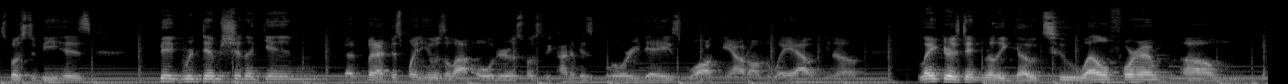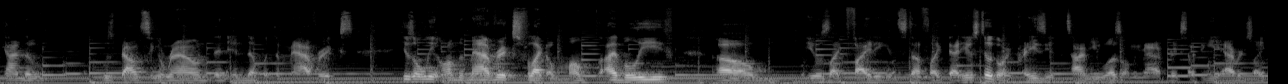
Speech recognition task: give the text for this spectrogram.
supposed to be his big redemption again. But, but at this point, he was a lot older. It was supposed to be kind of his glory days, walking out on the way out. You know, Lakers didn't really go too well for him. Um, he kind of was bouncing around, then ended up with the Mavericks. He was only on the Mavericks for like a month, I believe. Um, he was like fighting and stuff like that. He was still going crazy at the time he was on the Mavericks. I think he averaged like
